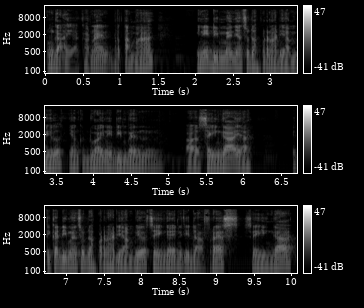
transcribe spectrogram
enggak ya, karena yang pertama ini demand yang sudah pernah diambil, yang kedua ini demand uh, sehingga ya ketika demand sudah pernah diambil sehingga ini tidak fresh sehingga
